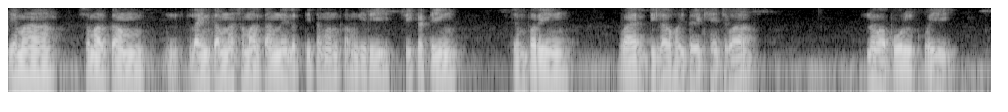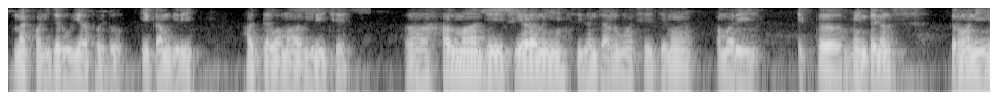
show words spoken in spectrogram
જેમાં સમારકામ લાઇન કામના સમારકામને લગતી તમામ કામગીરી, ટ્રી કટિંગ, જમ્પરિંગ, વાયર ઢીલા હોય તો એ ખેંચવા, નવા પોલ કોઈ નાખવાની જરૂરિયાત હોય તો એ કામગીરી હાથ ધરવામાં આવી રહી છે. હાલમાં જે શિયાળાની સિઝન ચાલુમાં છે, જેમાં અમારી એક મેન્ટેનન્સ કરવાની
